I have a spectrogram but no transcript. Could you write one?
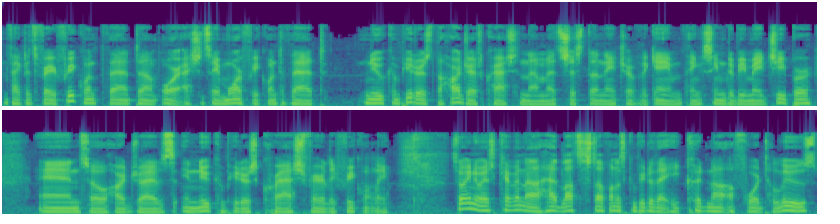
In fact, it's very frequent that, um, or I should say more frequent, that new computers, the hard drives crash in them. It's just the nature of the game. Things seem to be made cheaper, and so hard drives in new computers crash fairly frequently. So, anyways, Kevin uh, had lots of stuff on his computer that he could not afford to lose.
